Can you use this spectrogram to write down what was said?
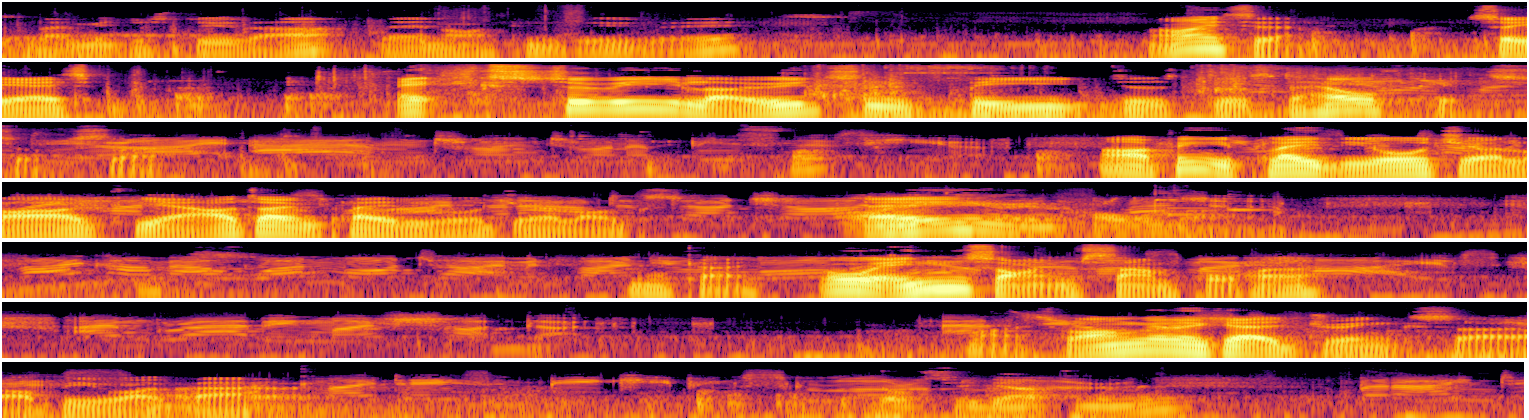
So let me just do that, then I can do this. Right then. So yeah, it's X to reloads and B does, does the health kit stuff, so. Oh, I think you played the audio log. Yeah, I don't play the audio logs. A. Okay. Oh, enzyme sample, huh? I'm grabbing my shotgun. Right, well, I'm gonna get a drink, so I'll be right back. My days in beekeeping school You'll see that in a minute. but I do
